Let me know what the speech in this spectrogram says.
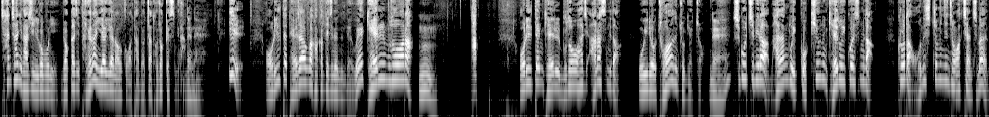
찬찬히 다시 읽어보니 몇 가지 당연한 이야기가 나올 것 같아 몇 자 더 적겠습니다. 네네. 1. 어릴 때 대자연과 가깝게 지냈는데 왜 개를 무서워하나? 음. 답. 어릴 땐 개를 무서워하지 않았습니다. 오히려 좋아하는 쪽이었죠. 네. 시골집이라 마당도 있고 키우는 개도 있고 했습니다. 그러다 어느 시점인지는 정확치 않지만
